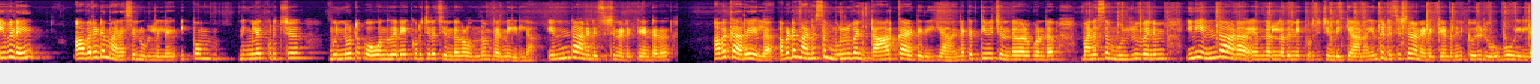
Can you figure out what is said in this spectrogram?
ഇവിടെ അവരുടെ മനസ്സിനുള്ളിൽ ഇപ്പം നിങ്ങളെക്കുറിച്ച് മുന്നോട്ട് പോകുന്നതിനെക്കുറിച്ചുള്ള ചിന്തകളൊന്നും തന്നെ ഇല്ല. എന്താണ് ഡിസിഷൻ എടുക്കേണ്ടത്? അവർക്കറിയില്ല. അവരുടെ മനസ്സ് മുഴുവൻ ഡാർക്കായിട്ടിരിക്കുകയാണ്. നെഗറ്റീവ് ചിന്തകൾ കൊണ്ട് മനസ്സ് മുഴുവനും ഇനി എന്താണ് എന്നുള്ളതിനെക്കുറിച്ച് ചിന്തിക്കുകയാണ്. എന്ത് ഡിസിഷനാണ് എടുക്കേണ്ടത്? എനിക്കൊരു രൂപവും ഇല്ല.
